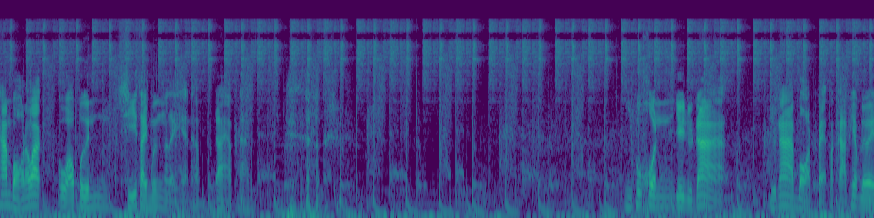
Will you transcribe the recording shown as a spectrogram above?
ห้ามบอกนะว่ากูเอาปืนชี้ใส่มึงอะไรเงี้ยนะครับ ได้ครับได้ มีผู้คนยืนอยู่หน้า อยู่หน้าบอร์ดแปะประกาศเพียบเลย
